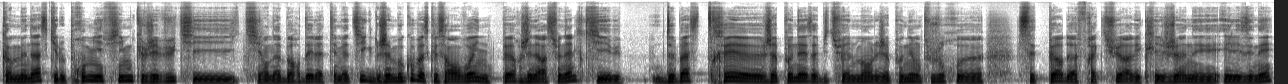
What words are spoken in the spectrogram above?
comme menace, qui est le premier film que j'ai vu qui, qui en abordait la thématique. J'aime beaucoup parce que ça renvoie à une peur générationnelle qui est de base très euh, japonaise habituellement. Les Japonais ont toujours euh, cette peur de la fracture avec les jeunes et, les aînés.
